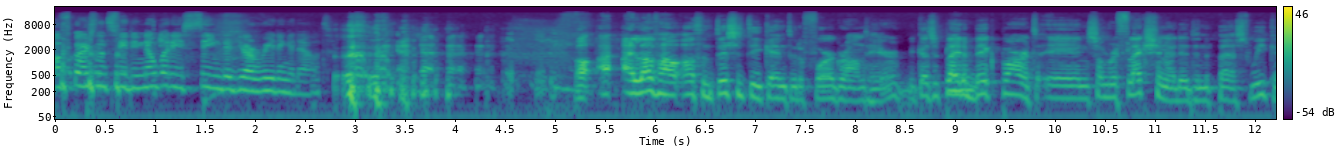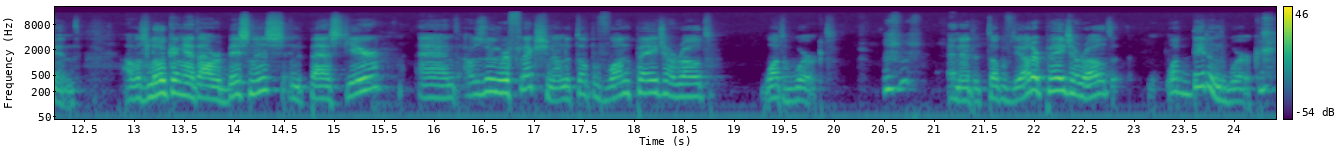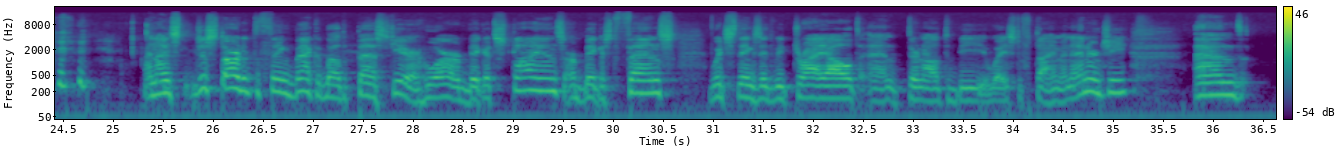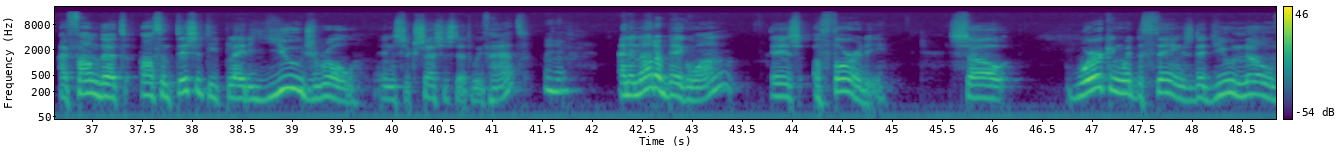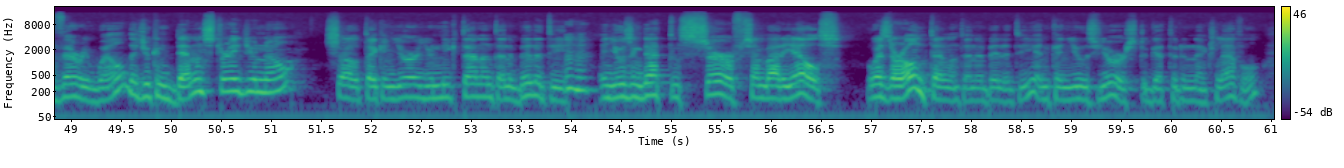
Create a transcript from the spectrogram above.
of course not, sweetie. Nobody is seeing that you're reading it out. Well, I, I, love how authenticity came to the foreground here because it played mm-hmm. a big part in some reflection I did in the past weekend. I was looking at our business in the past year and I was doing reflection. On the top of one page, I wrote what worked. and at the top of the other page, I wrote what didn't work. and I just started to think back about the past year. Who are our biggest clients, our biggest fans? Which things did we try out and turn out to be a waste of time and energy. And I found that authenticity played a huge role in the successes that we've had. Mm-hmm. And another big one is authority. So, working with the things that you know very well, that you can demonstrate you know. So, taking your unique talent and ability mm-hmm. and using that to serve somebody else who has their own talent and ability and can use yours to get to the next level.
